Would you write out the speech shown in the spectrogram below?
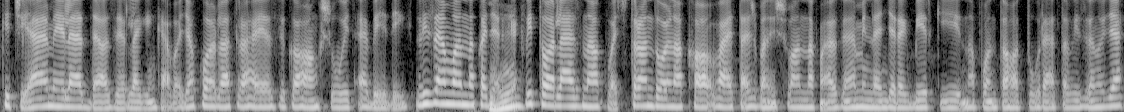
Kicsi elmélet, de azért leginkább a gyakorlatra helyezzük a hangsúlyt. Ebédig vizen vannak, a gyerekek uh-huh. vitorláznak, vagy strandolnak, ha váltásban is vannak, mert azért nem minden gyerek bír ki naponta 6 órát a vizen, ugye?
